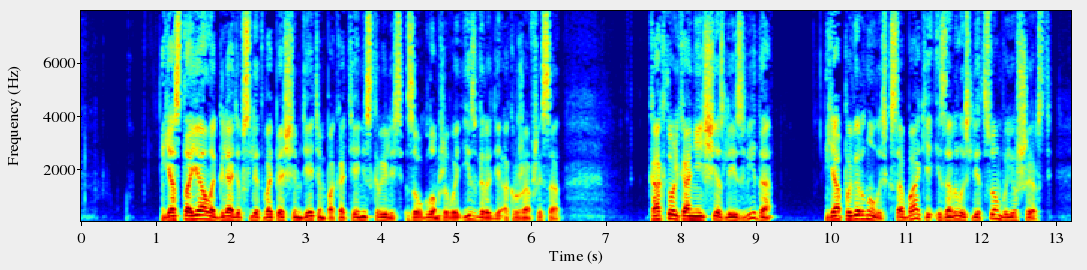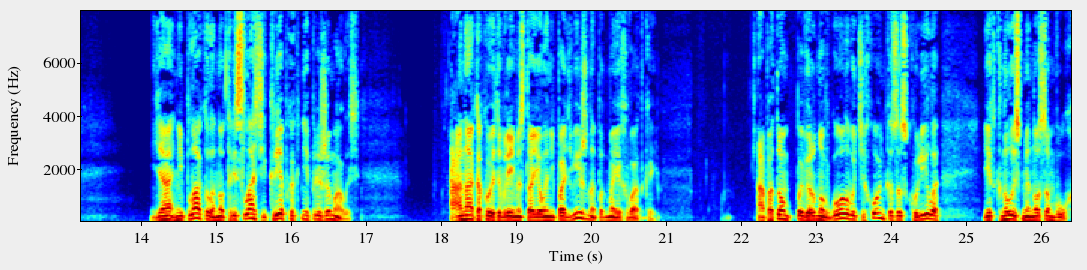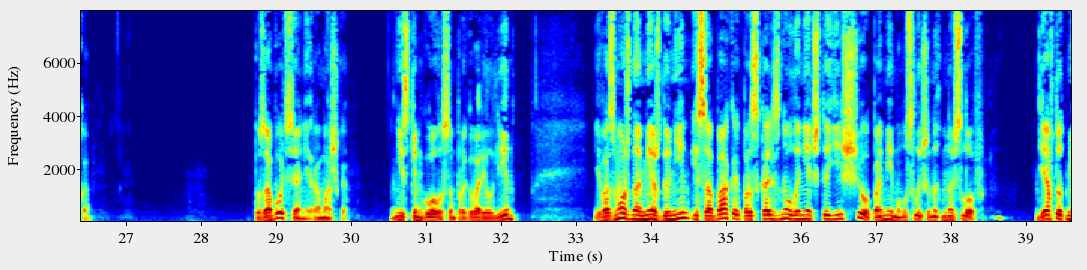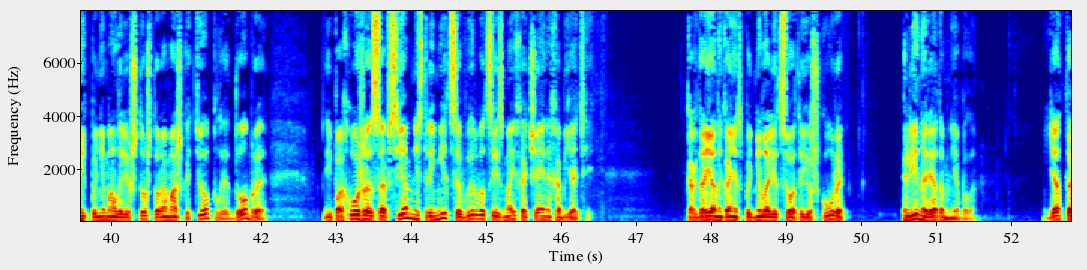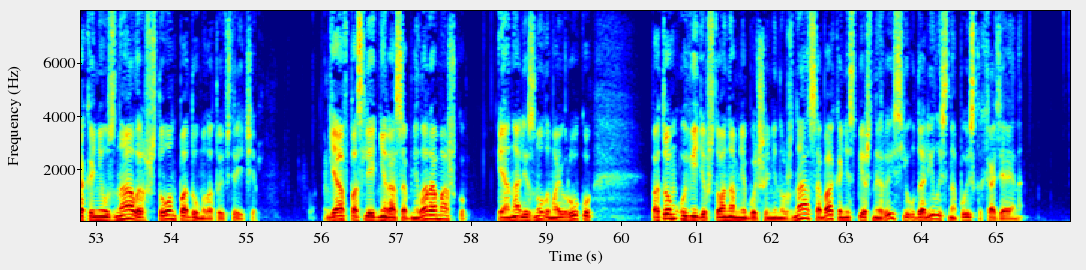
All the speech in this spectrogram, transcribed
Я стояла, глядя вслед вопящим детям, пока те не скрылись за углом живой изгороди, окружавшей сад. Как только они исчезли из вида, я повернулась к собаке и зарылась лицом в ее шерсть. Я не плакала, но тряслась и крепко к ней прижималась. Она какое-то время стояла неподвижно под моей хваткой, а потом, повернув голову, тихонько заскулила и ткнулась мне носом в ухо. Позаботься о ней, Ромашка, — низким голосом проговорил Лин, И, возможно, между ним и собакой проскользнуло нечто еще, помимо услышанных мной слов. Я в тот миг понимала лишь то, что ромашка теплая, добрая и, похоже, совсем не стремится вырваться из моих отчаянных объятий. Когда я, наконец, подняла лицо от ее шкуры, Лина рядом не было. Я так и не узнала, что он подумал о той встрече. Я в последний раз обняла ромашку, и она лизнула мою руку. Потом, увидев, что она мне больше не нужна, собака неспешной рысью удалилась на поисках хозяина.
